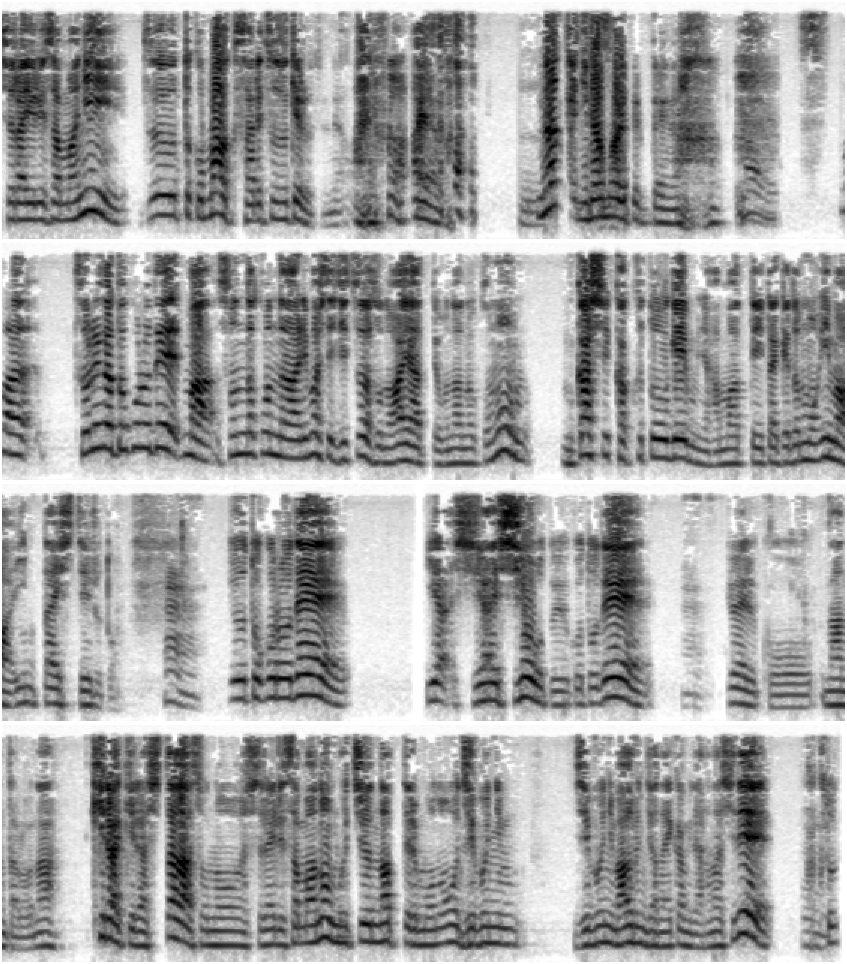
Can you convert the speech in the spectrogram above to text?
白百合様にずーっとこうマークされ続けるんですよね。あやが。うんなんか睨まれてるみたいな。はい。まあ、それがところで、まあ、そんなこんなありまして、実はそのあやって女の子も、昔格闘ゲームにハマっていたけども、今は引退しているとうん。いうところで、いや、試合しようということで、うんいわゆるこう、なんだろうな、キラキラした、その、白入様の夢中になってるものを自分に、自分にもあるんじゃないかみたいな話で、うん格闘技を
